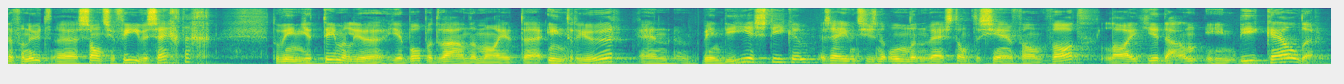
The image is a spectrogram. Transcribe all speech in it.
er vanuit uh, 64. Toen win je timmerlieu je boppen dwaande met het uh, interieur. En ben die stiekem eens eventjes naar onder west om te zien van wat laat je dan in die kelder.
